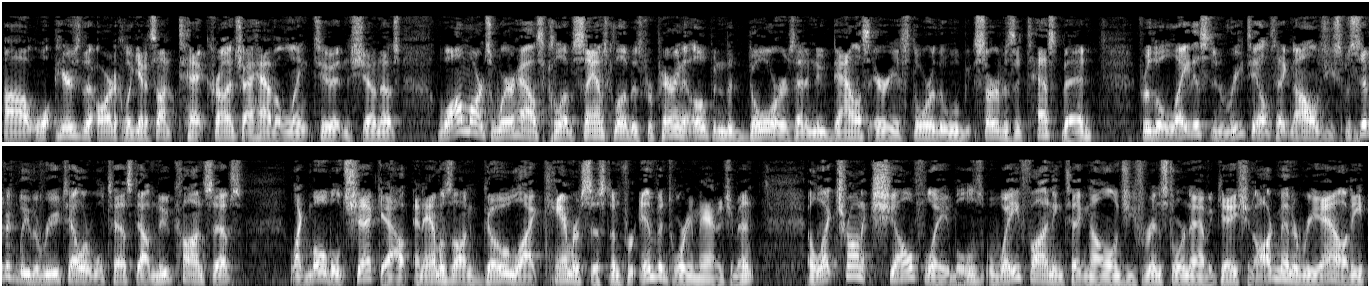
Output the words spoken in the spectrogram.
Uh, here's the article again. It's on TechCrunch. I have a link to it in the show notes. Walmart's warehouse club, Sam's Club, is preparing to open the doors at a new Dallas area store that will be, serve as a test bed for the latest in retail technology. Specifically, the retailer will test out new concepts like mobile checkout, an Amazon Go like camera system for inventory management, electronic shelf labels, wayfinding technology for in store navigation, augmented reality,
